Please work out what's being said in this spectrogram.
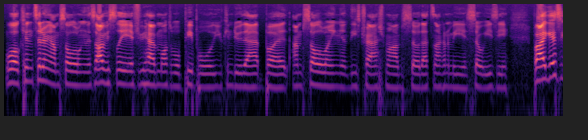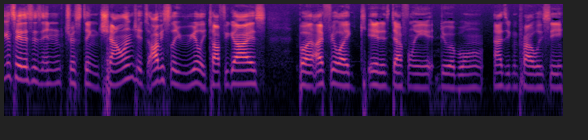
Well, considering I'm soloing this, obviously if you have multiple people, you can do that, but I'm soloing these trash mobs, so that's not going to be so easy. But I guess you can say this is an interesting challenge. It's obviously really tough, you guys, but I feel like it is definitely doable, as you can probably see.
